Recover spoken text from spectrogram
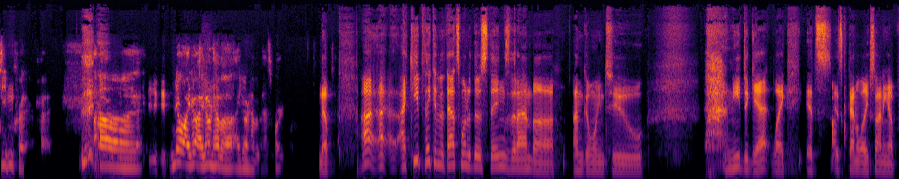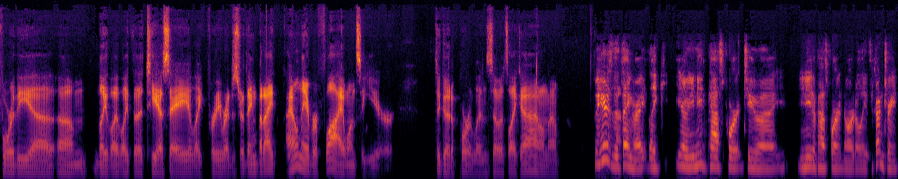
deep credit. Uh, no, I don't. I don't have a. I don't have a passport. Nope. I, I I keep thinking that that's one of those things that I'm uh I'm going to need to get. Like it's it's kind of like signing up for the uh um like like, like the TSA like pre-register thing. But I I only ever fly once a year to go to Portland, so it's like I don't know. But here's the thing, right? Like, you know, you need passport to. Uh, you need a passport in order to leave the country.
